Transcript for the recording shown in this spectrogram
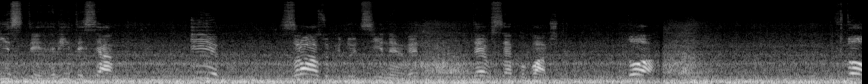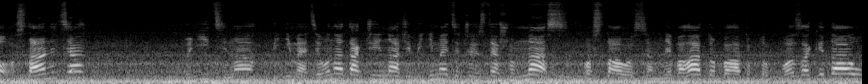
їсти, грітися і зразу підуть ціни. Ви де все побачите. То хто останеться, тоді ціна підніметься. Вона так чи інакше підніметься через те, що нас осталося небагато, багато хто позакидав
